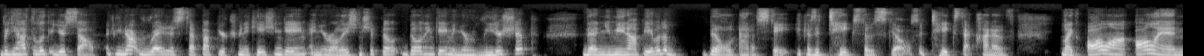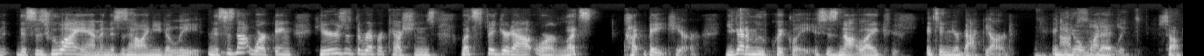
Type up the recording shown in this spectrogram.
but you have to look at yourself. If you're not ready to step up your communication game and your relationship building game and your leadership, then you may not be able to build out of state because it takes those skills. It takes that kind of like all on all in this is who i am and this is how i need to lead and this is not working here's the repercussions let's figure it out or let's cut bait here you got to move quickly this is not like it's in your backyard and you Absolutely. don't want it so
